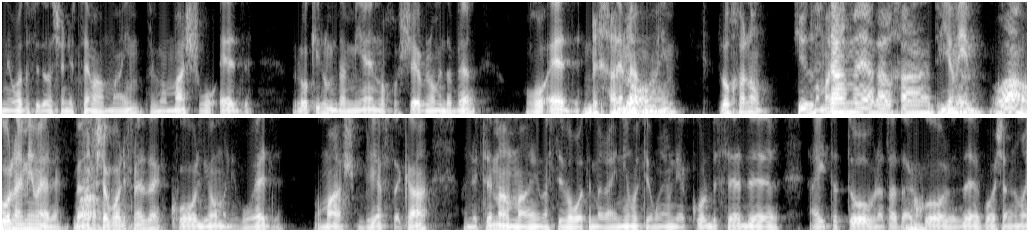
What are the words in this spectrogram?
אני רואה את הסיטואציה שאני יוצא מהמים, וממש רואה את זה. לא כאילו מדמיין, לא חושב, לא מדבר, רואה את זה. יוצא בחלום? מהמים, לא חלום, כאילו ממש סתם אה, עלה לך דמיון? ימים, וואו. כל הימים האלה. בערך וואו. שבוע לפני זה, כל יום אני רואה את זה. ממש, בלי הפסקה. אני יוצא מהמים, אסי ורותם מראיינים אותי, אומרים לי הכל בסדר, היית טוב, נתת. הכל, וזה, פה ושם, אני אומר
